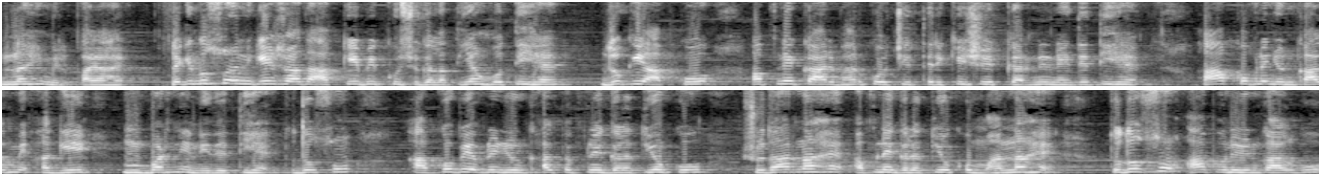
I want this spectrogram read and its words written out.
नहीं मिल पाया है। लेकिन दोस्तों, इनके साथ आपकी भी कुछ गलतियाँ होती है, जो कि आपको अपने कार्यभार को अच्छी तरीके से करने नहीं देती है, आपको अपने जुनकाल में आगे बढ़ने नहीं देती है। तो दोस्तों आपको भी अपने जुनकाल पर अपने गलतियों को सुधारना है, अपने गलतियों को मानना है। तो दोस्तों, आप अपने जुनकाल को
